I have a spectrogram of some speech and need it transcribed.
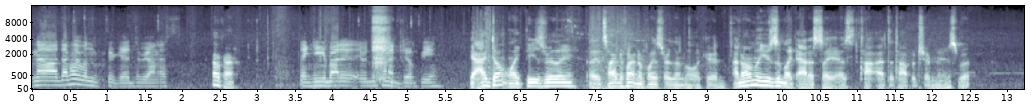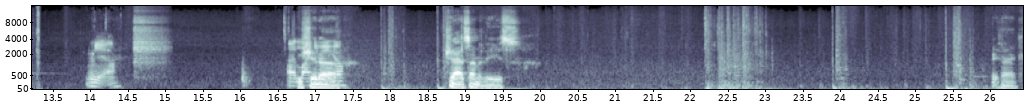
no, that probably wouldn't look too good, to be honest. Okay. Thinking about it, it would be kind of dopey. Yeah, I don't like these really. It's hard to find a place for them to look good. I normally use them like out of sight as to- at the top of chimneys, but Yeah. I You should, uh, should add some of these. What do you think?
